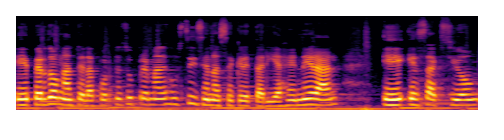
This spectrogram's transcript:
eh, perdón, ante la Corte Suprema de Justicia en la Secretaría General eh, esa acción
